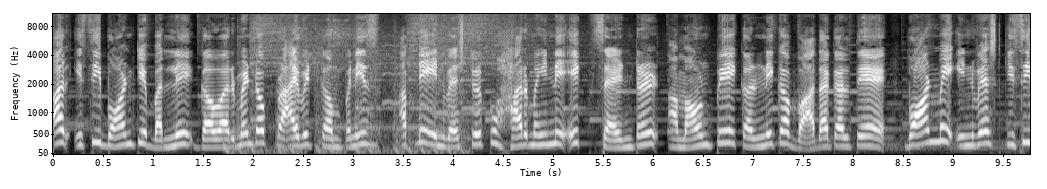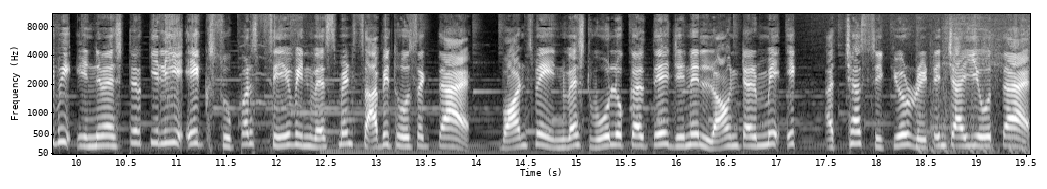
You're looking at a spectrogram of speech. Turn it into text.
और इसी बॉन्ड के बदले गवर्नमेंट और प्राइवेट कंपनीज़ अपने इन्वेस्टर को हर महीने एक सेंटर अमाउंट पे करने का वादा करते हैं। बॉन्ड में इन्वेस्ट किसी भी इन्वेस्टर के लिए एक सुपर सेव इन्वेस्टमेंट साबित हो सकता है। बॉन्ड्स में इन्वेस्ट वो लोग करते हैं जिन्हें लॉन्ग टर्म में एक अच्छा सिक्योर रिटर्न चाहिए होता है।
